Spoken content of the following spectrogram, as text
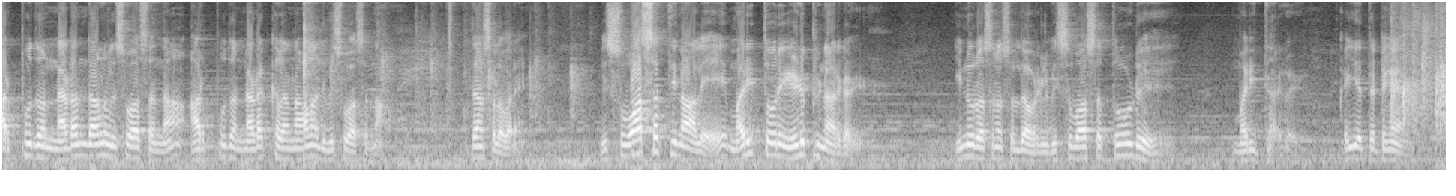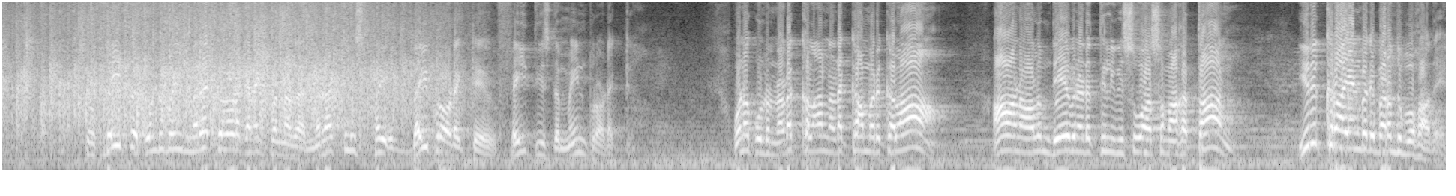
அற்புதம் நடந்தாலும் விசுவாசம் தான் அற்புதம் நடக்கலைனாலும் அது விசுவாசம் தான். தான் சொல்ல வரேன். விசுவாசத்தினாலே மரித்தோரை எழுப்பினார்கள். இன்னொரு வசனம் சொல்லு அவர்கள் விசுவாசத்தோடு மறித்தார்கள் கையை தட்டுங்க. ஸோ ஃபெய்த்தை கொண்டு போய் மிராக்கிளோட கனெக்ட் பண்ணாத. Miracle is by product faith is the main product உனக்கு ஒன்று நடக்கலாம் நடக்காமல் இருக்கலாம். ஆனாலும் தேவனிடத்தில் விசுவாசமாகத்தான் இருக்கிறாய் என்பதை மறந்து போகாதே.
